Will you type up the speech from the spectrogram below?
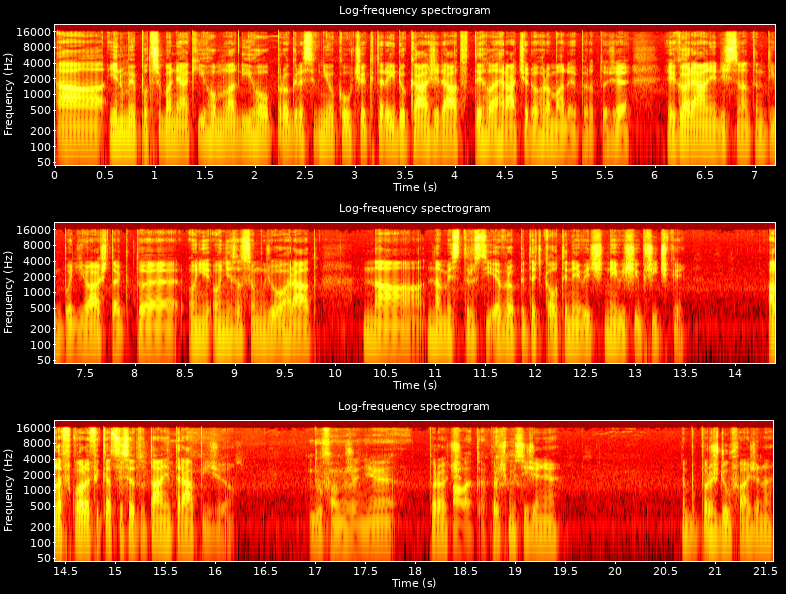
a jenom je potřeba nějakého mladého progresivního kouče, který dokáže dát tyhle hráče dohromady, protože jako reálně, když se na ten tým podíváš, tak to je, oni, oni zase můžou hrát na, na mistrovství Evropy teďka o ty největší, nejvyšší příčky. Ale v kvalifikaci se totálně trápí, že jo? Doufám, že ne. Proč? Ale tak... Proč myslíš, že ne? Nebo proč doufá, že ne?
